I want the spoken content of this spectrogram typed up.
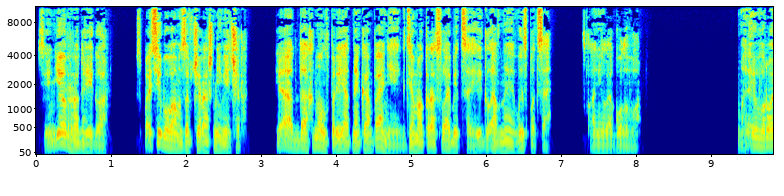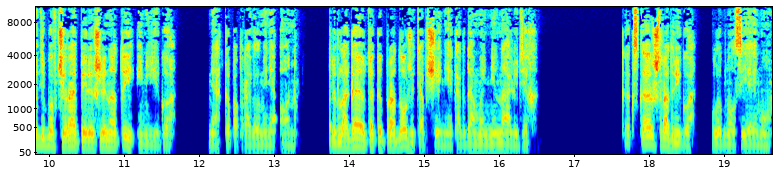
«Сеньор Родриго, спасибо вам за вчерашний вечер. Я отдохнул в приятной компании, где мог расслабиться и, главное, выспаться», — склонил я голову. «Мы вроде бы вчера перешли на «ты», Иньиго», — мягко поправил меня он. «Предлагаю так и продолжить общение, когда мы не на людях. «Как скажешь, Родриго», — улыбнулся я ему.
